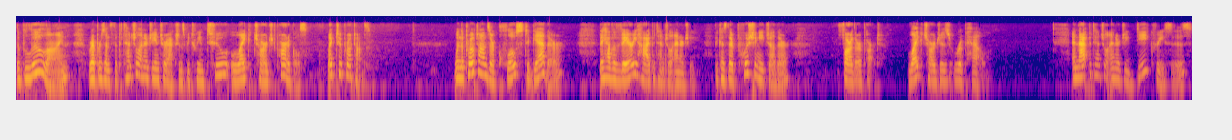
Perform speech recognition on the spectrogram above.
The blue line represents the potential energy interactions between two like-charged particles like two protons. When the protons are close together, they have a very high potential energy because they're pushing each other farther apart. Like charges repel. And that potential energy decreases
